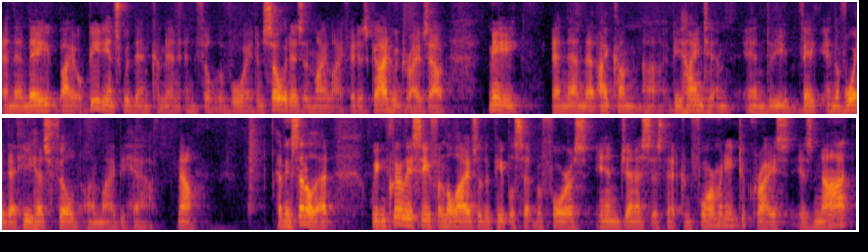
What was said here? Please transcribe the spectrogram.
and then they, by obedience, would then come in and fill the void. And so it is in my life. It is God who drives out me and then that I come uh, behind him in the, vac- in the void that he has filled on my behalf. Now, having said all that, we can clearly see from the lives of the people set before us in Genesis that conformity to Christ is not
